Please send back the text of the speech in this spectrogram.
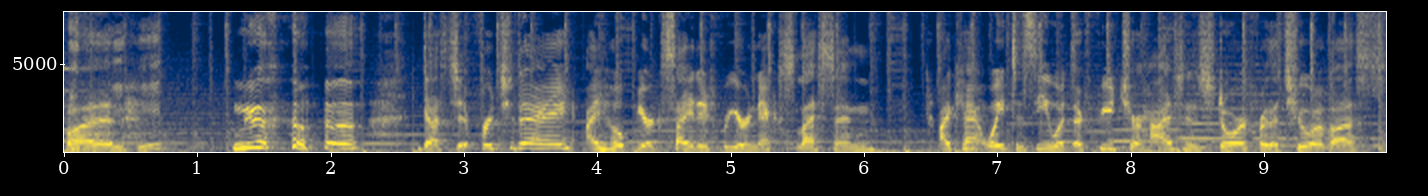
but That's it for today. I hope you're excited for your next lesson. I can't wait to see what the future has in store for the two of us.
